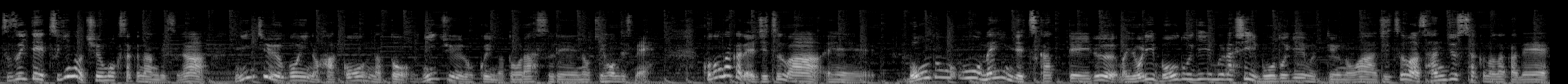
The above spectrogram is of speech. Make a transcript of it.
続いて次の注目作なんですが、25位の箱女と26位のドラスレの基本ですね。この中で実は、えーボードをメインで使っている、まあ、よりボードゲームらしいボードゲームっていうのは、実は30作の中で、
